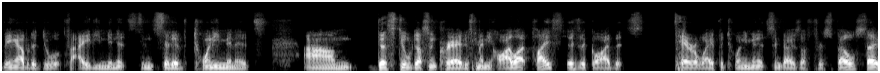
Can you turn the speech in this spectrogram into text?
being able to do it for 80 minutes instead of 20 minutes, um, that still doesn't create as many highlight plays as a guy that's tear away for 20 minutes and goes off for a spell. So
